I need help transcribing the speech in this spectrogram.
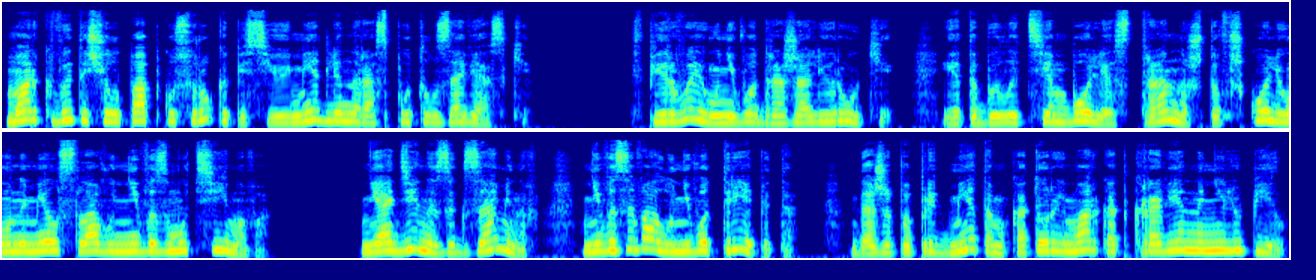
Марк вытащил папку с рукописью и медленно распутал завязки. Впервые у него дрожали руки, и это было тем более странно, что в школе он имел славу невозмутимого. Ни один из экзаменов не вызывал у него трепета, даже по предметам, которые Марк откровенно не любил.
